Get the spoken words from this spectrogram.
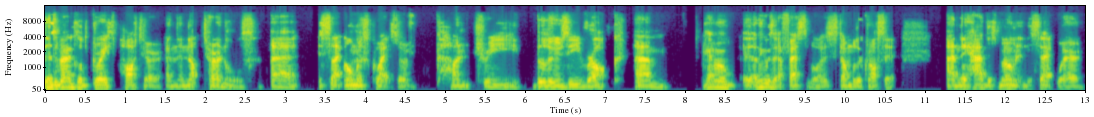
there's a band called grace potter and the nocturnals. Uh, it's like almost quite sort of country bluesy rock. Um, I can't remember, I think it was at a festival. I just stumbled across it, and they had this moment in the set where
